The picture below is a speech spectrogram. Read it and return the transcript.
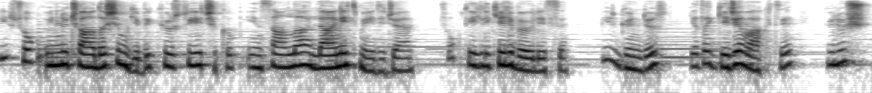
Birçok ünlü çağdaşım gibi kürsüye çıkıp insanlığa lanet mi edeceğim? Çok tehlikeli böylesi. Bir gündüz ya da gece vakti gülüş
